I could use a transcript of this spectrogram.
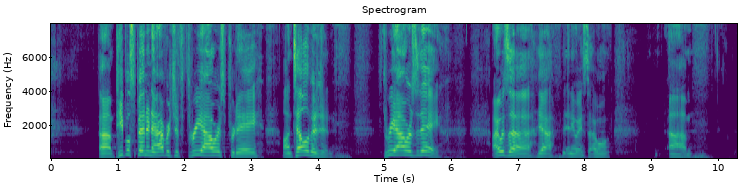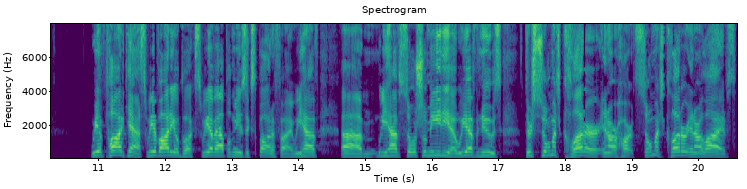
um, people spend an average of three hours per day on television. Three hours a day. I was, uh, yeah, anyways, I won't. Um, we have podcasts, we have audiobooks, we have Apple Music, Spotify, we have, um, we have social media, we have news. There's so much clutter in our hearts, so much clutter in our lives.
